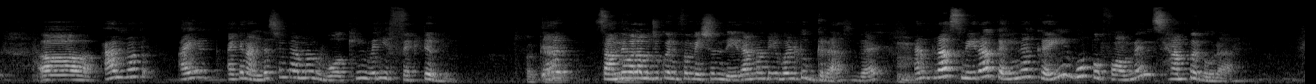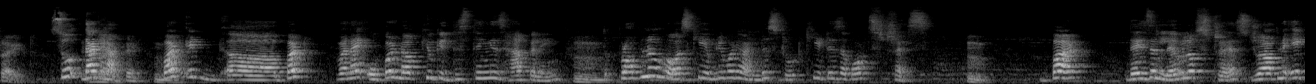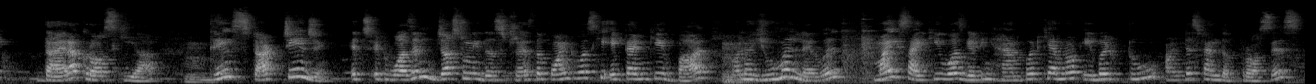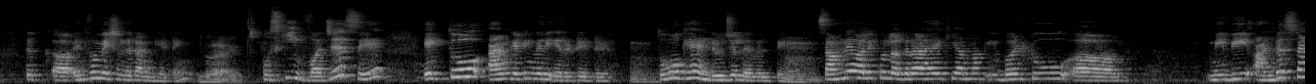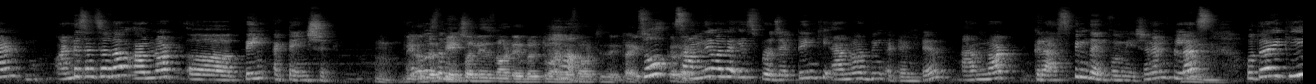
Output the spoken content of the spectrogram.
uh, I'm not I I can understand that I'm not working very effectively. Okay. सामने वाला hmm. मुझे कोई information दे रहा है not able to grasp that and plus मेरा कहीं ना कहीं वो परफॉर्मेंस हैम्पर हो रहा है. Right so that happened but it but when I open up क्योंकि this thing is happening the problem was कि एवरीबॉडी अंडरस्टूड कि it is about stress but there is a level of stress जो आपने एक दायरा cross किया things start changing it's it wasn't just only the stress the point was कि एक time के बाद on a human level my psyche was getting hampered कि I am not able to understand the process the information that I am getting उसकी वजह से एक तो I am getting very irritated तो वो क्या इंडिविजुअल लेवल पे. Hmm. सामने वाले को लग रहा है कि I am not able to maybe understand understand sir I am not paying attention the other people is not able to understand what is it right so Correct. सामने वाला is projecting कि I'm not being attentive I'm not grasping the information and plus hmm. होता है कि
